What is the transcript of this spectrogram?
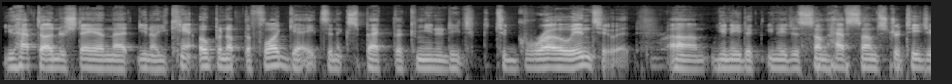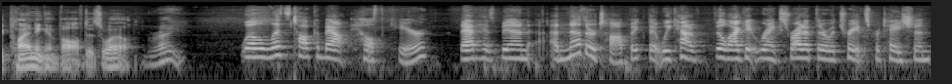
you have to understand that you know you can't open up the floodgates and expect the community to, to grow into it. Right. Um, you need to you need to some have some strategic planning involved as well. Right. Well, let's talk about health care. That has been another topic that we kind of feel like it ranks right up there with transportation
